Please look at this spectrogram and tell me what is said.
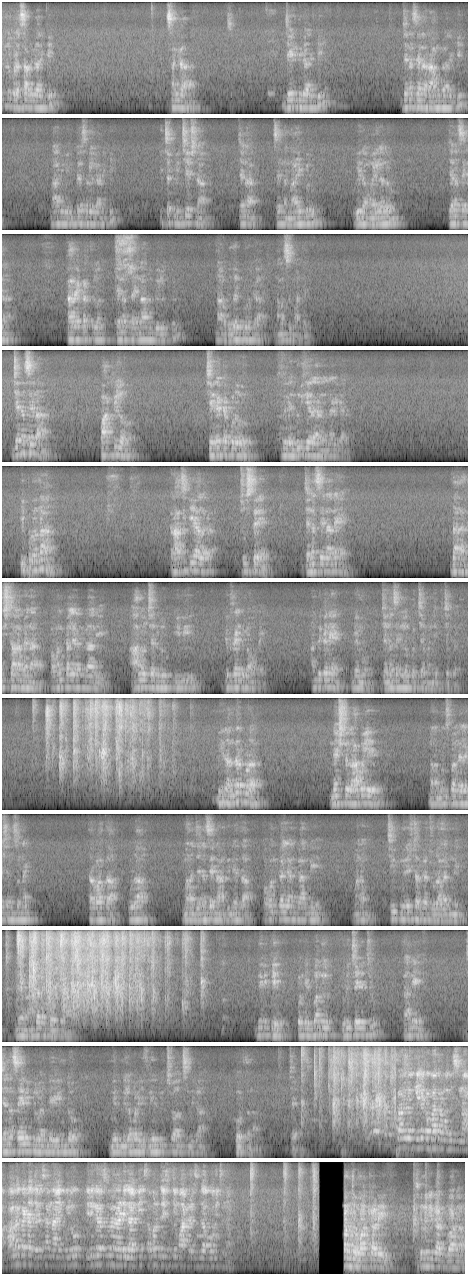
ఇల్లు ప్రసాద్ గారికి. సంఘ జయంతి గారికి. జనసేన రాము గారికి. నాగి వెంకటేశ్వర్లు గారికి. ఇచ్చకు ఇచ్చేసిన జనసేన నాయకులు వీర మహిళలు జనసేన కార్యకర్తలు జన సైనానుకులకు నా హృదయపూర్వక నమస్సుమాంజలి జనసేన పార్టీలో చేరేటప్పుడు మీరు ఎందుకు చేరారని అడిగారు. ఇప్పుడున్న రాజకీయాల చూస్తే జనసేననే దాని అధిష్టానమైన పవన్ కళ్యాణ్ గారి ఆలోచనలు ఇవి డిఫరెంట్గా ఉన్నాయి. అందుకనే మేము జనసేనలోకి వచ్చామని చెప్పి చెప్పాను మీరందరూ కూడా నెక్స్ట్ రాబోయే మన మున్సిపల్ ఎలక్షన్స్ ఉన్నాయి. తర్వాత కూడా మన జనసేన అధినేత పవన్ కళ్యాణ్ గారిని మనం చీఫ్ మినిస్టర్గా చూడాలని నేను అందరినీ కోరుతున్నాను. దీనికి కొన్ని ఇబ్బందులు గురి చేయొచ్చు కానీ జన సైనికులు అంటే ఏంటో మీరు నిలబడి నిరూపించుకోవాల్సిందిగా కోరుతున్నాను. జయ హింద్. రాష్ట్రంలో కీలక పాత్ర వహిస్తున్న ఆలగడ్డ జనసేన నాయకులు ఇరిగల సూర్యారెడ్డి గారిని సభను ఉద్దేశించి మాట్లాడాల్సిందిగా కోరుచున్నాం. అధిష్టానంతో మాట్లాడి సునీల్ గారి ద్వారా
